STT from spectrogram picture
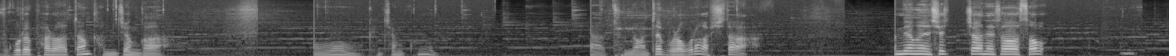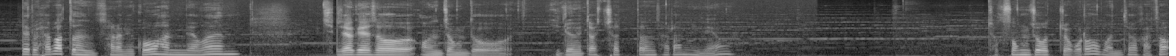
무고를 팔아 왔던 감정가. 오 괜찮고. 자, 두 명한테 물어보러 갑시다. 한 명은 실전에서 서버를 해봤던 사람이고, 한 명은 제작에서 어느 정도 이름을 떨쳤던 사람이네요. 적성조 쪽으로 먼저 가서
